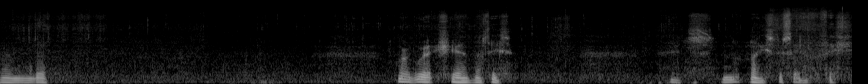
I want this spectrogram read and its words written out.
and uh, what a great shame that is. It's not nice to see a fish.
